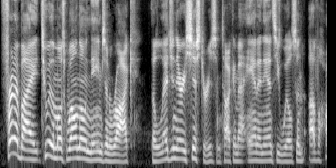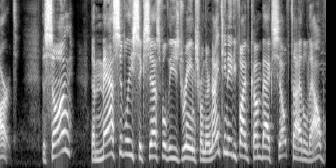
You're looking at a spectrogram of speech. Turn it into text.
fronted by two of the most well-known names in rock, the legendary sisters, I'm talking about Ann and Nancy Wilson of Heart. The song, the massively successful These Dreams from their 1985 comeback self-titled album.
